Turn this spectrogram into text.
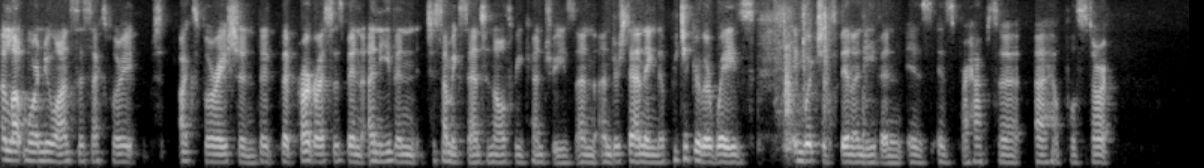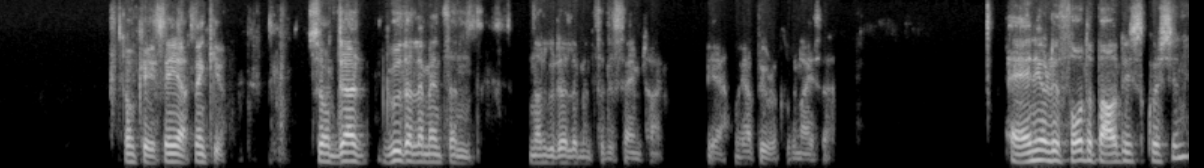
a lot more nuance this exploration that the progress has been uneven to some extent in all three countries and understanding the particular ways in which it's been uneven is is perhaps a, a helpful start okay so yeah thank you so there are good elements and not good elements at the same time. Yeah, we have to recognize that. Any other thought about this question?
